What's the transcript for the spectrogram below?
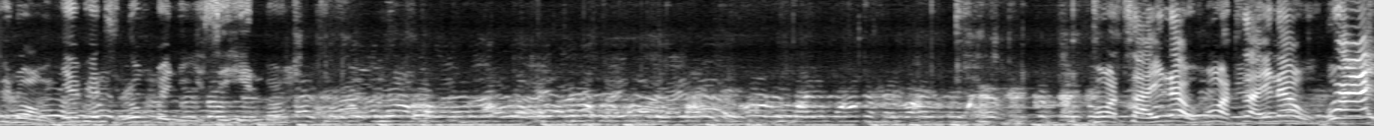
พี่น้องยายเพ็ญสิลงไปนี่สิเห็นบ่หอดใสแล้วหอดใสแล้วว้าย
